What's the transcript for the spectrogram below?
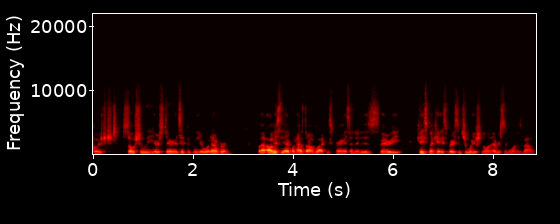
pushed socially or stereotypically or whatever. But obviously, everyone has their own black experience, and it is very case by case, very situational, and every single one is valid.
